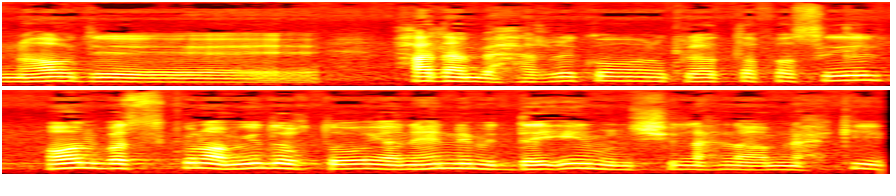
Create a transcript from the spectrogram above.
إنه هودي حدا بيحركهم وكل هالتفاصيل. هون بس يكونوا عم يضغطوا يعني هن متضايقين من الشيء اللي نحن عم نحكيه.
